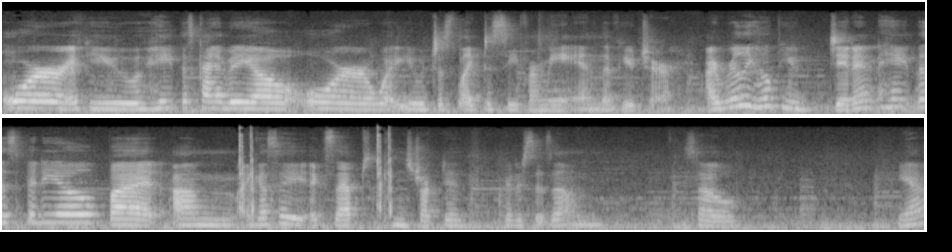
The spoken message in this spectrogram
or if you hate this kind of video or what you would just like to see from me in the future. I really hope you didn't hate this video, but um, I guess I accept constructive criticism. So yeah.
